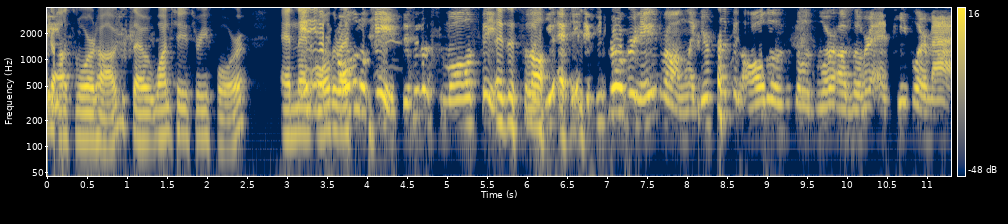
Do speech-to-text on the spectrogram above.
lobby. Gauss Warthogs. So one, two, three, four, and then in, in all a the small rest. little case. This is a small space. It's a So small if you, if, if you throw a grenade wrong, like you're flipping all those those warhogs over, and people are mad.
